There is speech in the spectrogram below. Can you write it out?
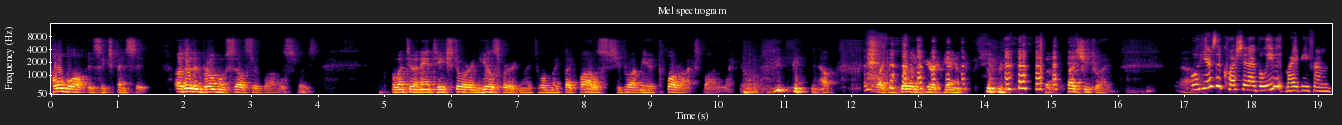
Cobalt is expensive, other than bromo seltzer bottles. Please. I went to an antique store in Healdsburg and I told I like bottles. She brought me a Clorox bottle, like you know, like a Billy beer can. but she tried. Well, here's a question. I believe it might be from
